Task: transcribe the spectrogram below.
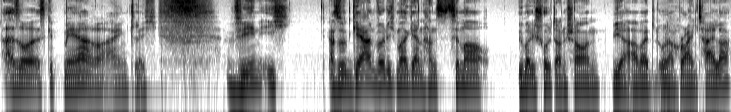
also es gibt mehrere eigentlich. Wen ich, also gern würde ich mal gern Hans Zimmer über die Schultern schauen, wie er arbeitet, oder Brian Tyler,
